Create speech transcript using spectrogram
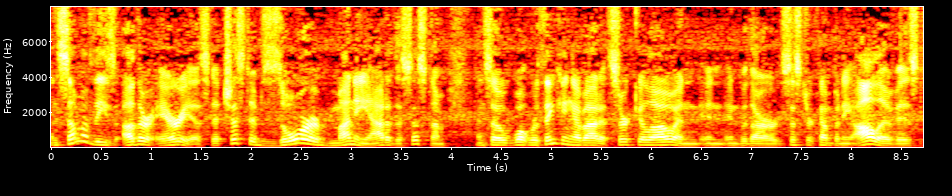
and some of these other areas that just absorb money out of the system. And so, what we're thinking about at Circulo and, and, and with our sister company Olive is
